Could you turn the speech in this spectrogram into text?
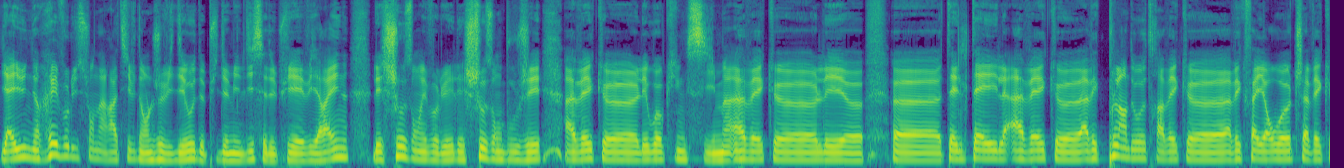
Il y a eu une révolution narrative dans le jeu vidéo depuis 2010 et depuis Heavy Rain. Les choses ont évolué, les choses ont bougé avec euh, les Walking Sim, avec euh, les euh, Telltale, avec avec plein d'autres, avec avec Firewatch, avec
